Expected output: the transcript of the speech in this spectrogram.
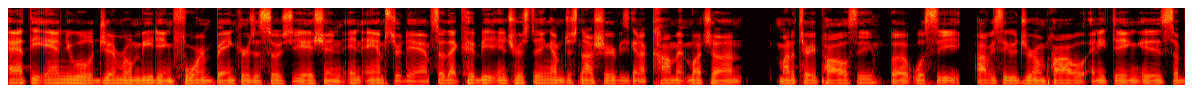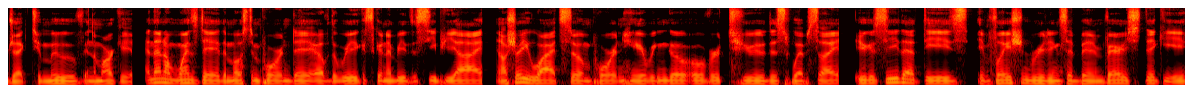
at the annual general meeting Foreign Bankers Association in Amsterdam. So, that could be interesting. I'm just not sure if he's going to comment much on monetary policy, but we'll see. Obviously, with Jerome Powell, anything is subject to move in the market. And then on Wednesday, the most important day of the week, it's going to be the CPI. And I'll show you why it's so important here. We can go over to this website. You can see that these inflation readings have been very sticky.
